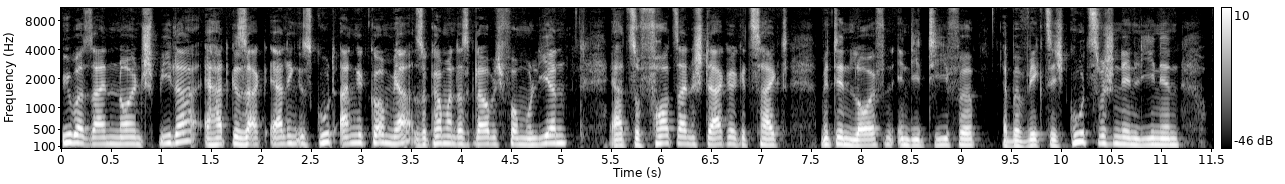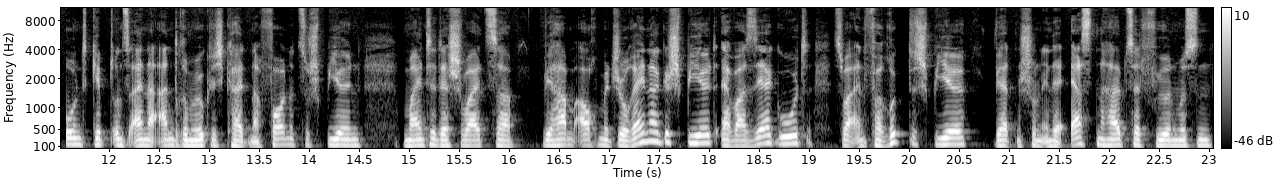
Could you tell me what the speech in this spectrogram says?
über seinen neuen Spieler. Er hat gesagt, Erling ist gut angekommen. Ja, so kann man das, glaube ich, formulieren. Er hat sofort seine Stärke gezeigt mit den Läufen in die Tiefe. Er bewegt sich gut zwischen den Linien und gibt uns eine andere Möglichkeit, nach vorne zu spielen, meinte der Schweizer. Wir haben auch mit Jorena gespielt. Er war sehr gut. Es war ein verrücktes Spiel. Wir hätten schon in der ersten Halbzeit führen müssen,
